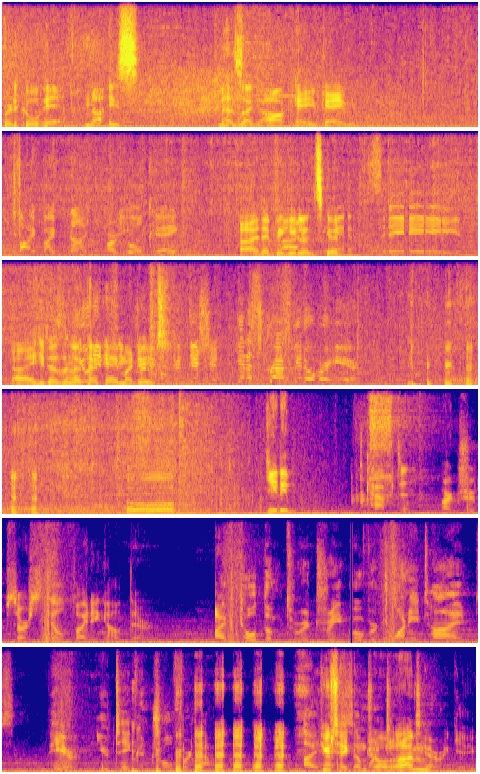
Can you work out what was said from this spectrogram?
Critical hit. Nice. That's like arcade game. 559, are you okay? I don't think he looks good. Uh, he doesn't look okay, my dude. Condition. Get a scrap kit over here. Oh, get him. Captain, our troops are still fighting out there. I've told them to retreat over 20 times. Here, you take control for now. I You take control. I'm- interrogate.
